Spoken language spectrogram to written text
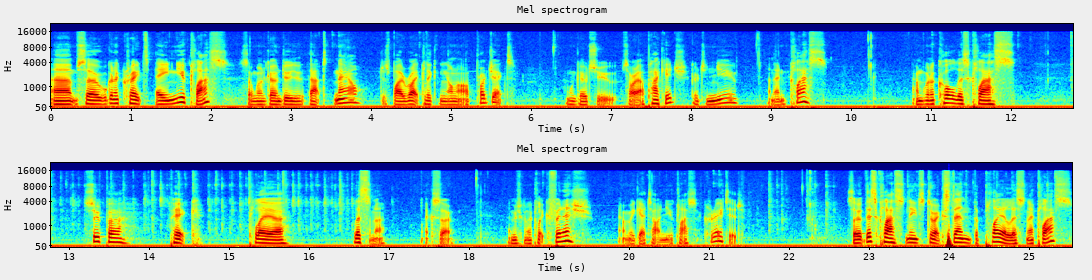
Um, so we're going to create a new class, so I'm going to go and do that now, just by right-clicking on our project. I'm going to go to, sorry, our package, go to new, and then class. I'm going to call this class super pick player listener, like so. I'm just going to click finish and we get our new class created. So this class needs to extend the player listener class,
